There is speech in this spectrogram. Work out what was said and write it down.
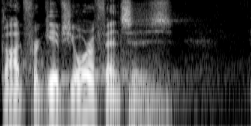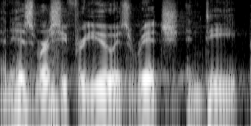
God forgives your offenses, and His mercy for you is rich and deep.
